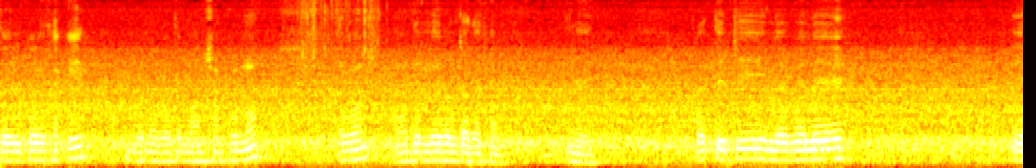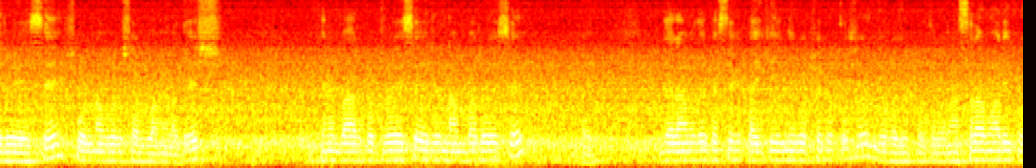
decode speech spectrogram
তৈরি করে থাকি গুণগত মানসম্পন্ন এবং আমাদের লেভেলটা দেখেন। প্রতিটি লেভেলে এ রয়েছে খুলনা বরিশাল বাংলাদেশ। এখানে বারকোড রয়েছে, এটার নাম্বার রয়েছে। যারা আমাদের কাছ থেকে পাইকারি নিয়ে ব্যবসা করতে চান যোগাযোগ করতে পারেন। আসসালামু আলাইকুম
